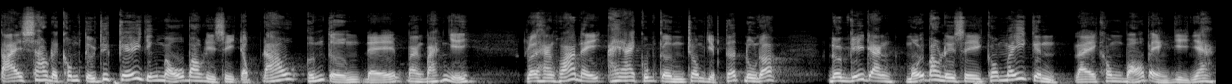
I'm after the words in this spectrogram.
tại sao lại không tự thiết kế những mẫu bao lì xì độc đáo, ấn tượng để bàn bán nhỉ? Loại hàng hóa này ai ai cũng cần trong dịp Tết luôn đó. Đừng nghĩ rằng mỗi bao lì xì có mấy kình lại không bỏ bèn gì nha.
